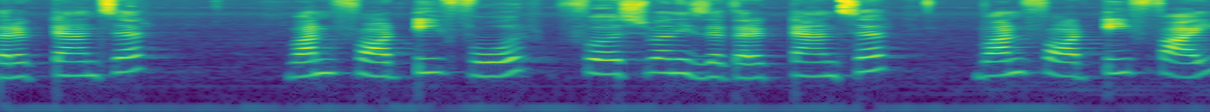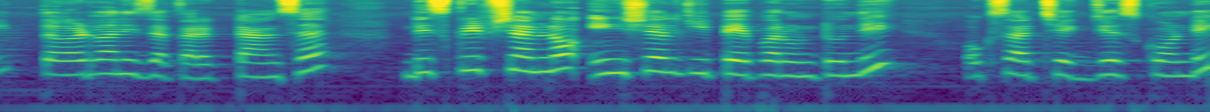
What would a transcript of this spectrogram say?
correct answer. One forty four first one is the correct answer. One forty five third one is the correct answer. డిస్క్రిప్షన్లో ఇనిషియల్ కీ పేపర్ ఉంటుంది. ఒకసారి చెక్ చేసుకోండి.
